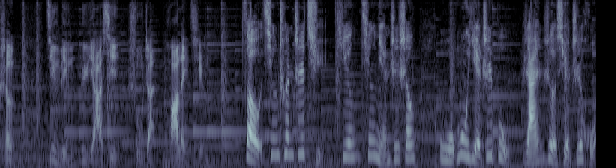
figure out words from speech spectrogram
何无声，静聆绿芽心，舒展花蕾情。奏青春之曲，听青年之声，舞木叶之步，燃热血之火。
